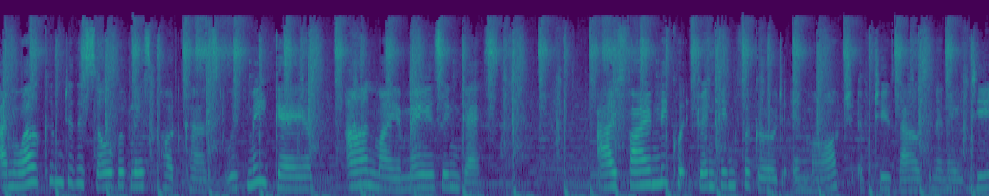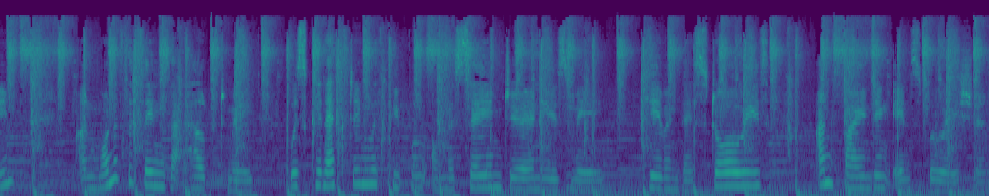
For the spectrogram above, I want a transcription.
and welcome to the Sober Bliss podcast with me, Gail, and my amazing guest. I finally quit drinking for good in March of 2018, and one of the things that helped me was connecting with people on the same journey as me, hearing their stories and finding inspiration.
